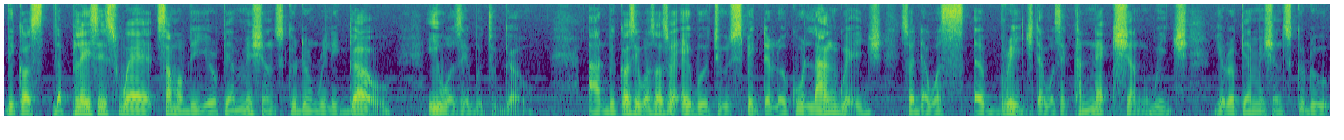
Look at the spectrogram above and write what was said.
because the places where some of the European missions couldn't really go, he was able to go. And because he was also able to speak the local language, so there was a bridge, there was a connection which European missions couldn't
